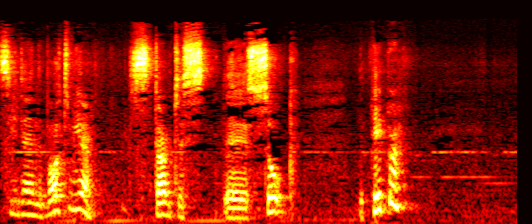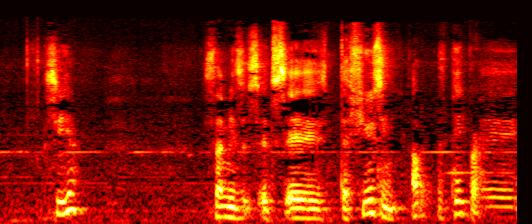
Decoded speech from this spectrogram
see down the bottom here. start to uh, soak the paper. See here. So that means it's it's uh, diffusing up the paper. Uh,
